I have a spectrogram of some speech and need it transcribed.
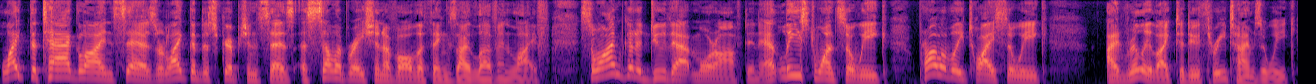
Like the tagline says, or like the description says, a celebration of all the things I love in life. So I'm going to do that more often, at least once a week, probably twice a week I'd really like to do three times a week.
